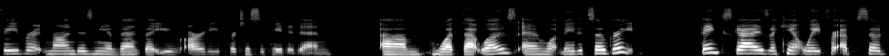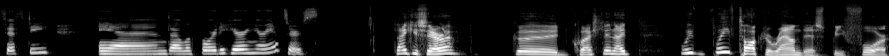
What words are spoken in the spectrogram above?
favorite non Disney event that you've already participated in, um, what that was, and what made it so great. Thanks, guys. I can't wait for episode 50, and I look forward to hearing your answers. Thank you, Sarah. Good question. I we've we've talked around this before.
